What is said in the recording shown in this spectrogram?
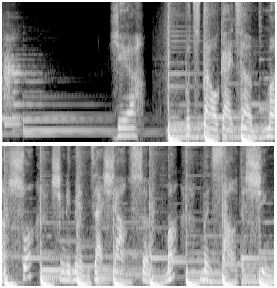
哼 Yeah，不知道该怎么说，心里面在想什么。闷骚的性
